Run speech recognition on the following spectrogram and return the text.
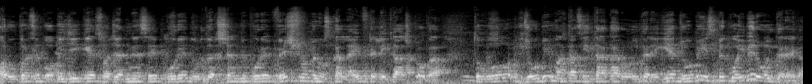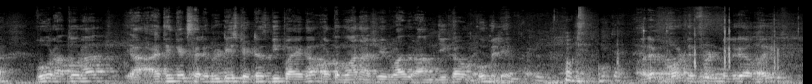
और ऊपर से बॉबी जी के सौजन्य से पूरे दूरदर्शन में पूरे विश्व में उसका लाइव टेलीकास्ट होगा। तो वो जो भी माता सीता का रोल करेगी या जो भी इसमें कोई भी रोल करेगा वो रातों रात आई थिंक एक सेलिब्रिटी स्टेटस भी पाएगा और भगवान आशीर्वाद राम जी का उनको मिलेगा। अरे बहुत डिफरेंट मिलेगा भाई।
